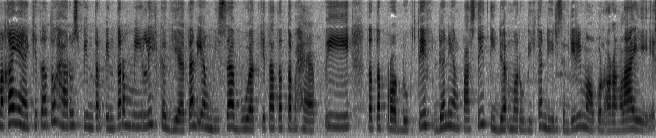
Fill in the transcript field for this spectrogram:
Makanya kita tuh harus pinter-pinter milih kegiatan yang bisa buat kita tetap happy, tetap produktif dan yang pasti tidak merugikan diri sendiri maupun orang lain.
